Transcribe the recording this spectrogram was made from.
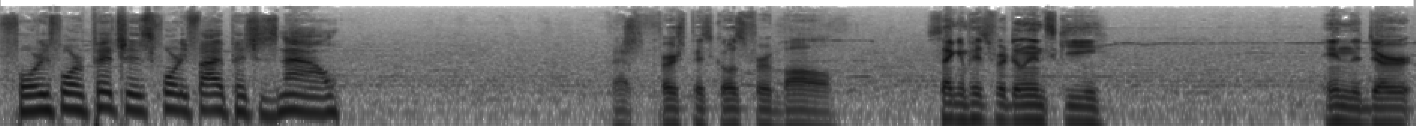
44 pitches, 45 pitches now. That first pitch goes for a ball. Second pitch for Dolinski in the dirt.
